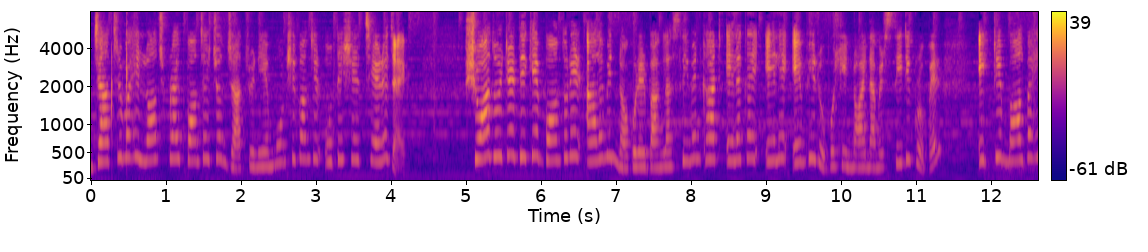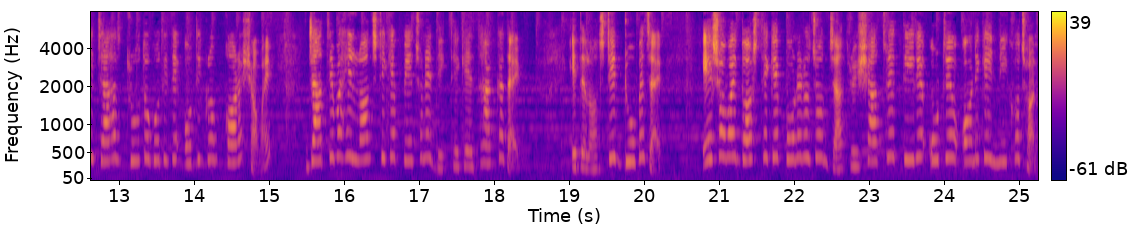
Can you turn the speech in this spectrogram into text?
যাত্রীবাহী লঞ্চ প্রায় পঞ্চাশ জন যাত্রী নিয়ে মুন্সীগঞ্জের উদ্দেশ্যে ছেড়ে যায়। সোয়া দুইটার দিকে বন্দরের আলামিন নগরের বাংলা সিমেন্ট ঘাট এলাকায় এলে এমভি রূপসী নয় নামের সিটি গ্রুপের একটি মালবাহী জাহাজ দ্রুত গতিতে অতিক্রম করার সময় যাত্রীবাহী লঞ্চটিকে পেছনের দিক থেকে ধাক্কা দেয়। এতে লঞ্চটি ডুবে যায়। এ সময় দশ থেকে পনেরো জন যাত্রী সাঁতরে, তীরে উঠলেও অনেকেই নিখোঁজ হন।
